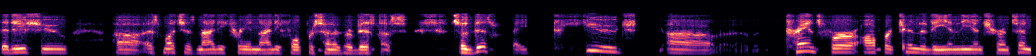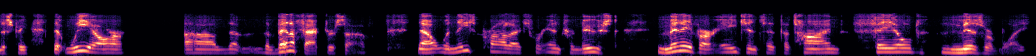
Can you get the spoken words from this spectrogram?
that issue uh, as much as 93 and 94 percent of their business. So this is a huge uh, transfer opportunity in the insurance industry that we are uh, the, the benefactors of. Now, when these products were introduced, many of our agents at the time failed miserably.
